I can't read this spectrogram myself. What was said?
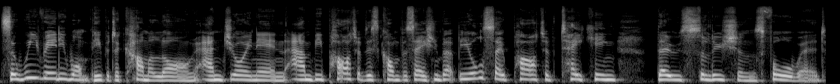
So we really want people to come along and join in and be part of this conversation, but be also part of taking those solutions forward.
